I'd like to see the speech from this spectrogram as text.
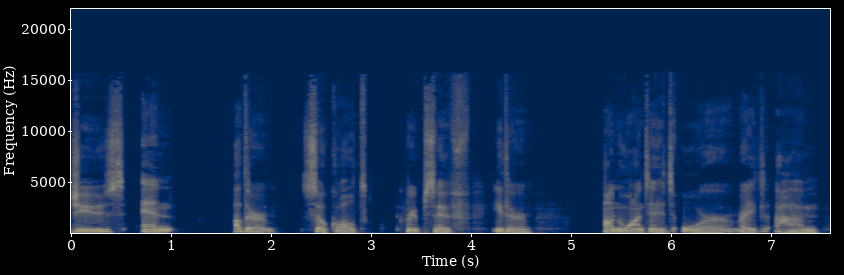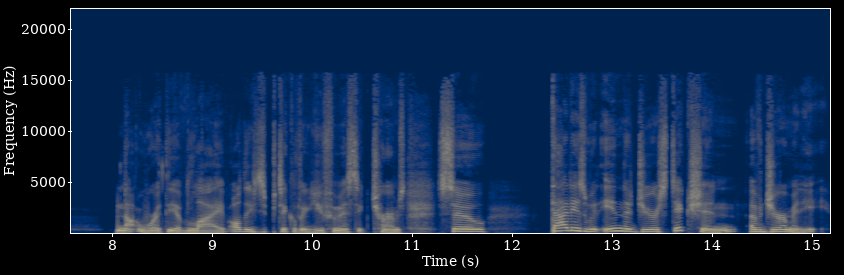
Jews and other so called groups of either unwanted or right um, not worthy of life all these particular euphemistic terms. So that is within the jurisdiction of germany.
